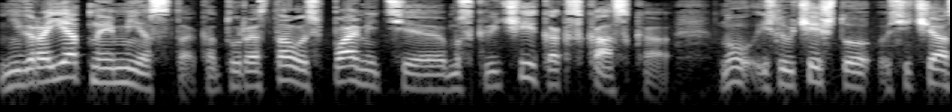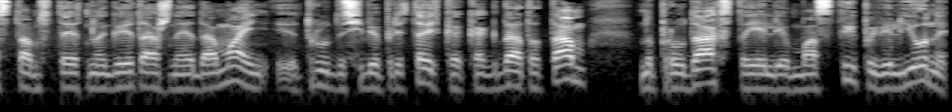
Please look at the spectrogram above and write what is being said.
невероятное место, которое осталось в памяти москвичей как сказка. Ну, если учесть, что сейчас там стоят многоэтажные дома, и трудно себе представить, как когда-то там на прудах стояли мосты, павильоны,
